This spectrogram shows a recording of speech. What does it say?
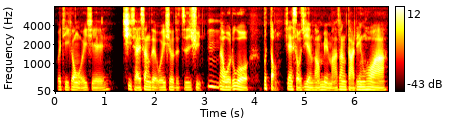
会提供我一些器材上的维修的资讯。嗯，那我如果不懂，现在手机很方便，马上打电话啊，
